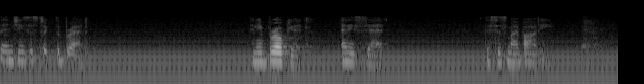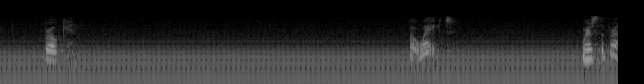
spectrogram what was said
Then Jesus took the bread and he broke it and he said, This is my body, broken. But wait, where's the bread?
